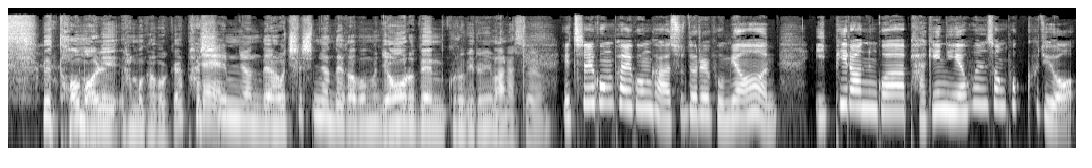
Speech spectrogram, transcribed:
근데 더 멀리 한번 가볼까요? 네. 80년대하고 70년대 가보면 영어로 된 그룹 이름이 많았어요. 이7080 가수들을 보면 이필원과 박인희의 혼성 포크 듀오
